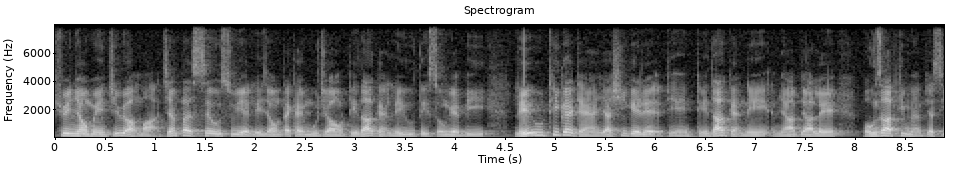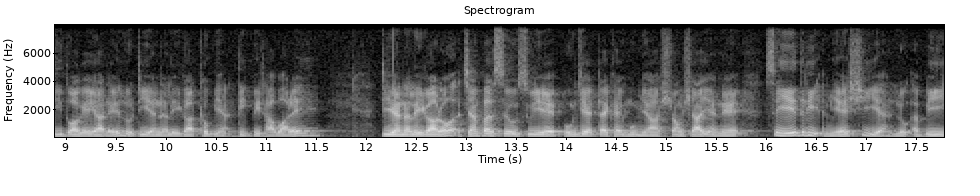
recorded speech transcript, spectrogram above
ရွှေညောင်ပင်ကျွော်မှာအကြမ်းဖက်စစ်အုပ်စုရဲ့လေကြောင်းတိုက်ခိုက်မှုကြောင့်ဒေသခံ၄ဦးသေဆုံးခဲ့ပြီး၄ဦးထိခိုက်ဒဏ်ရာရရှိခဲ့တဲ့အပြင်ဒေသခံတွေအများပြားလဲဘုံစားထိမှန်ပျက်စီးသွားခဲ့ရတယ်လို့ TNL ကထုတ်ပြန်အသိပေးထားပါတယ်။ TNL ကတော့အကြမ်းဖက်စစ်အုပ်စုရဲ့ဘုံကျဲတိုက်ခိုက်မှုများရှောင်ရှားရန်နဲ့စစ်ရေးသတိအမြဲရှိရန်လိုအပ်ပြီး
